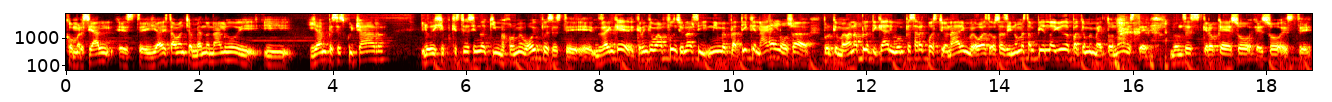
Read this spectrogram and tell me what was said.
comercial, este, ya estaban chambeando en algo y, y ya empecé a escuchar y lo dije, ¿qué estoy haciendo aquí? Mejor me voy, pues, este, eh, ¿saben qué? ¿Creen que va a funcionar? Si ni me platiquen, háganlo, o sea, porque me van a platicar y voy a empezar a cuestionar, y o sea, si no me están pidiendo ayuda, ¿para qué me meto, no? Este, entonces, creo que eso, eso, este,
